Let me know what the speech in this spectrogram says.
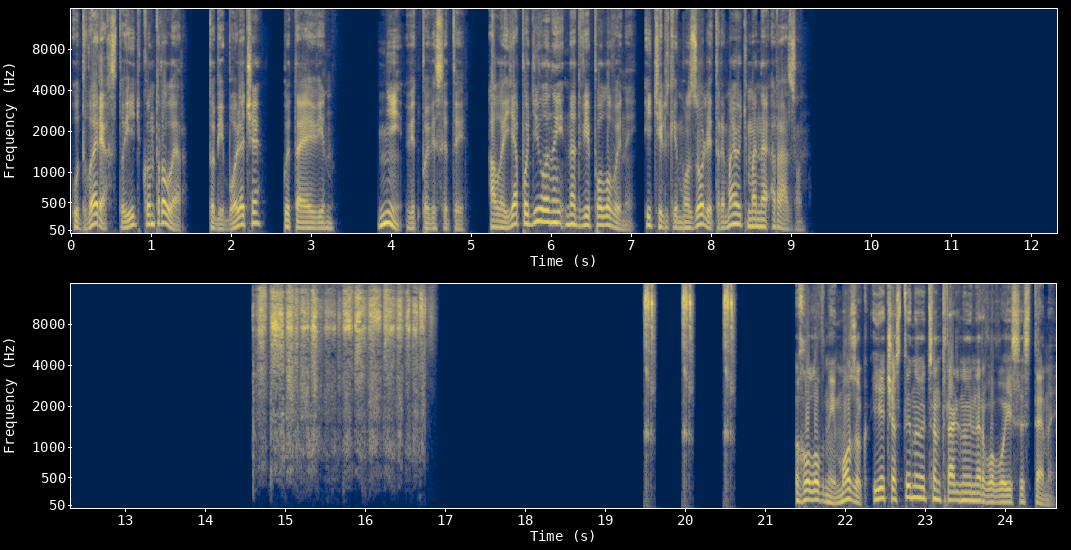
У дверях стоїть контролер. Тобі боляче? питає він. Ні, відповіси ти. Але я поділений на дві половини, і тільки мозолі тримають мене разом. Головний мозок є частиною центральної нервової системи.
